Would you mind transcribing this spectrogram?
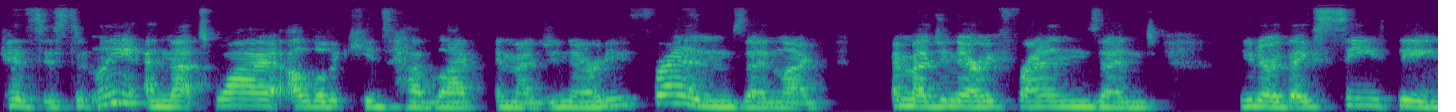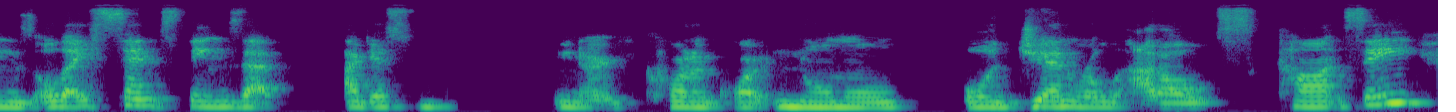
consistently. And that's why a lot of kids have like imaginary friends and like imaginary friends and, you know, they see things or they sense things that I guess, you know, quote unquote normal or general adults can't see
